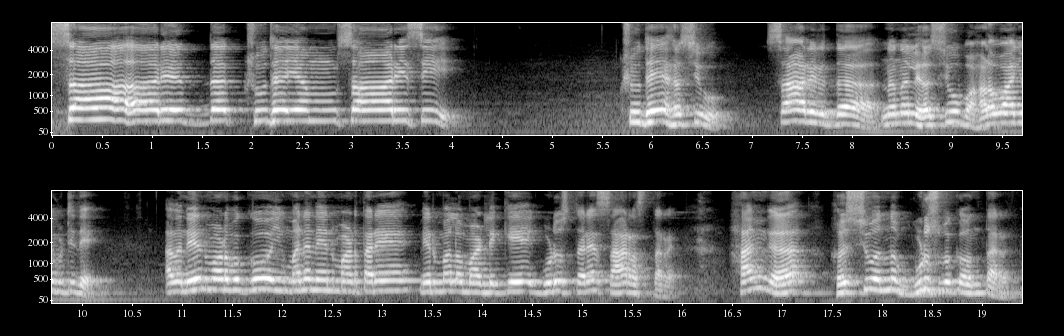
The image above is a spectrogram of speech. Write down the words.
ಸಾರಿದ್ದ ಕ್ಷುಧೆಯಂ ಸಾರಿಸಿ. ಕ್ಷುಧೆ ಹಸಿವು ಸಾರಿದ್ದ ನನ್ನಲ್ಲಿ ಹಸಿವು ಬಹಳವಾಗಿ ಬಿಟ್ಟಿದೆ ಅದನ್ನೇನು ಮಾಡಬೇಕು? ಈಗ ಮನೇನೇನು ಮಾಡ್ತಾರೆ? ನಿರ್ಮಲ ಮಾಡಲಿಕ್ಕೆ ಗುಡಿಸ್ತಾರೆ, ಸಾರಿಸ್ತಾರೆ. ಹಂಗೆ ಹಸಿವನ್ನು ಗುಡಿಸ್ಬೇಕು ಅಂತಾರೆ.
